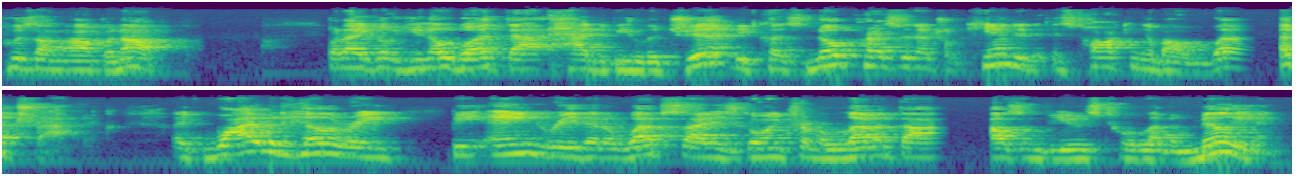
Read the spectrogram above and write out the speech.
who's on up and up. But I go, you know what? That had to be legit because no presidential candidate is talking about web traffic. Like, why would Hillary be angry that a website is going from 11,000 views to 11 million?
